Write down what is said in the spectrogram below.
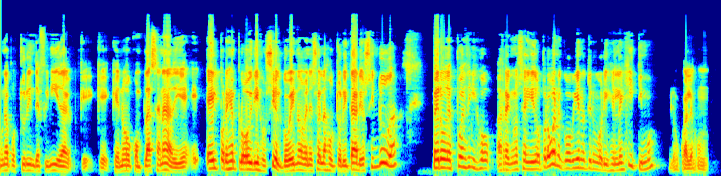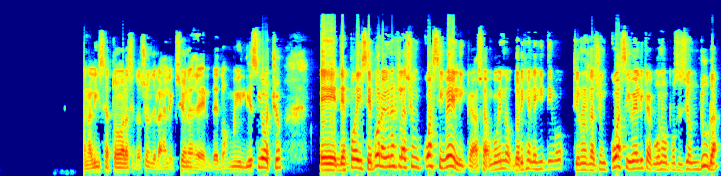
una postura indefinida que, no complace a nadie. Eh, él, por ejemplo, hoy dijo, sí, el gobierno de Venezuela es autoritario, sin duda, pero después dijo, arregló seguido, pero bueno, el gobierno tiene un origen legítimo, lo cual es un analiza toda la situación de las elecciones de, de 2018, eh, después dice, bueno, hay una relación cuasi bélica, o sea, un gobierno de origen legítimo tiene una relación cuasi bélica con una oposición dura,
